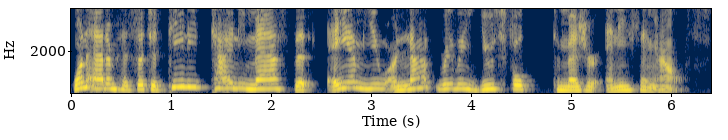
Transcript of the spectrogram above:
One atom has such a teeny tiny mass that AMU are not really useful to measure anything else.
